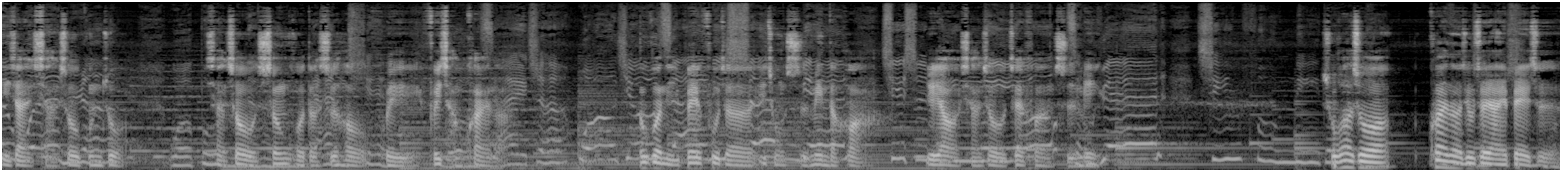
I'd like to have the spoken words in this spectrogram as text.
你在享受工作。享受生活的时候会非常快乐。如果你背负着一种使命的话，也要享受这份使命。俗话说：“快乐就这样一辈子，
